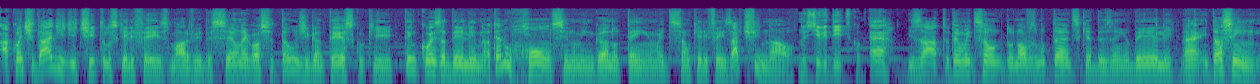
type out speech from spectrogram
a quantidade de títulos que ele fez Marvel e DC é um negócio tão gigantesco que tem coisa dele, até no ROM, se não me engano, tem uma edição que ele fez arte final. No Steve Ditko. É, exato. Tem uma edição do Novos Mutantes, que é desenho dele, né? Então, assim,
